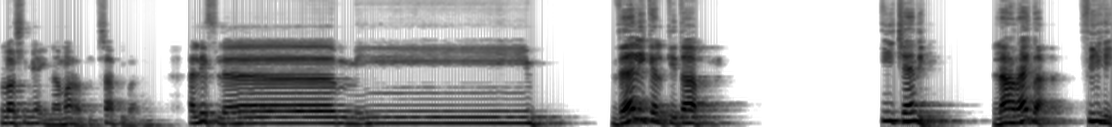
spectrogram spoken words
ဘလောက်ရှိမြတ်၏နာမတော်ဖြင့်စပြပါသည်အလစ်လာမ်မီမ် ذلك الكتاب ဤချမ်းသည်လာရိုက်ပါဖီဟီ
